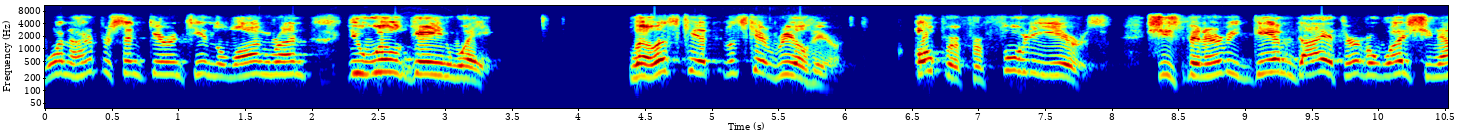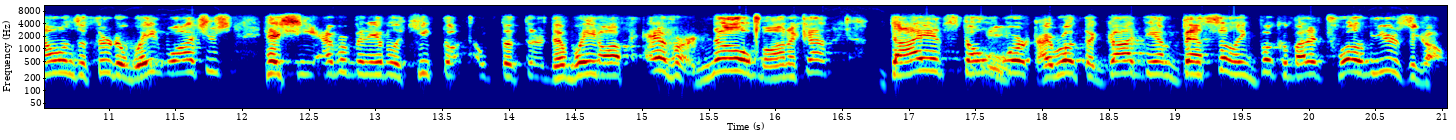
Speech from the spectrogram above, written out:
100% guarantee in the long run, you will gain weight. Well, let's get let's get real here. Oprah for 40 years. She's been on every damn diet there ever was. She now owns a third of Weight Watchers. Has she ever been able to keep the, the, the weight off ever? No, Monica. Diets don't hmm. work. I wrote the goddamn best selling book about it 12 years ago.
